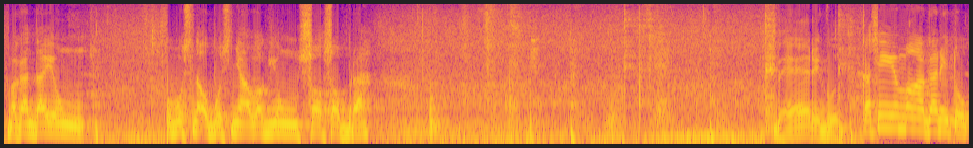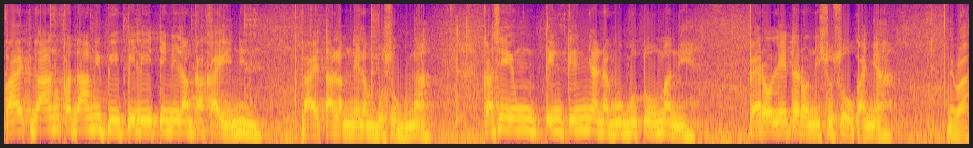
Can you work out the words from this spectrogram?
Maganda yung ubos na ubos niya, wag yung sosobra. Very good. Kasi yung mga ganito, kahit gaano kadami pipilitin nilang kakainin. Kahit alam nilang busog na. Kasi yung thinking niya nagugutuman eh. Pero later on, isusuka niya. Di ba?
